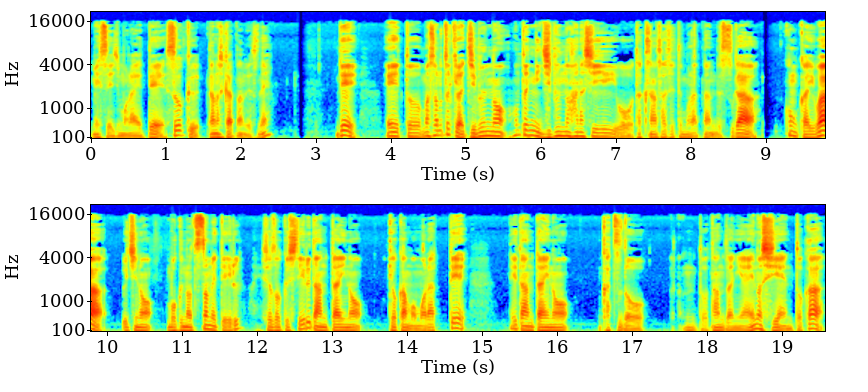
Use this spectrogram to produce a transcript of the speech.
メッセージもらえて、すごく楽しかったんですね。で、えっ、と、まあ、その時は自分の、本当に自分の話をたくさんさせてもらったんですが、今回は、うちの、僕の勤めている、所属している団体の許可ももらって、で、団体の活動、うんと、タンザニアへの支援とか、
